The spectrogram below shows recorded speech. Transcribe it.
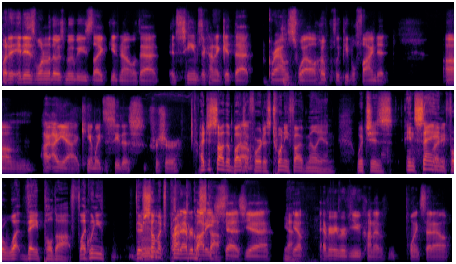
but it, it is one of those movies like you know that it seems to kind of get that groundswell hopefully people find it um I, I yeah i can't wait to see this for sure I just saw the budget Um, for it is 25 million, which is insane Right. for what they pulled off. Like when you there's so Mm. much That's what practical everybody stuff. says yeah Yeah. yep every review kind of points that out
